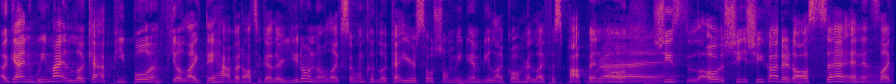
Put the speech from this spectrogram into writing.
again we might look at people and feel like they have it all together. You don't know like someone could look at your social media and be like oh her life is popping oh, Right. oh she's oh she she got it all set. And it's like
